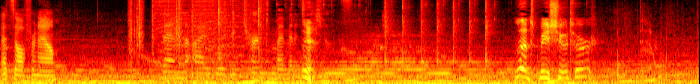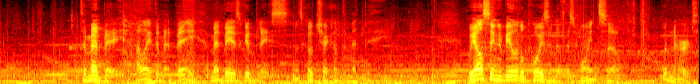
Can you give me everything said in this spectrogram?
That's all for now. Then I will return to my meditations. Let me shoot her. Damn. To Medbay. I like the Medbay. Medbay is a good place. Let's go check out the Medbay. We all seem to be a little poisoned at this point, so wouldn't hurt.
